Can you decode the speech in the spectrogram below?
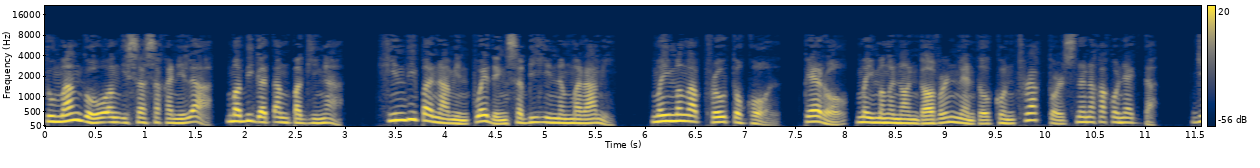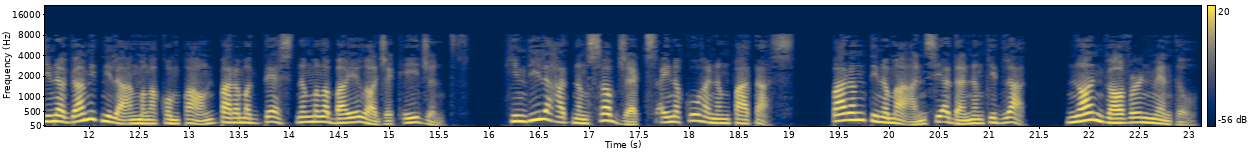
Tumango ang isa sa kanila, mabigat ang paghinga. Hindi pa namin pwedeng sabihin ng marami. May mga protocol, pero may mga non-governmental contractors na nakakonekta. Ginagamit nila ang mga compound para mag-test ng mga biologic agents. Hindi lahat ng subjects ay nakuha ng patas. Parang tinamaan si Adan ng kidlat. Non-governmental.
